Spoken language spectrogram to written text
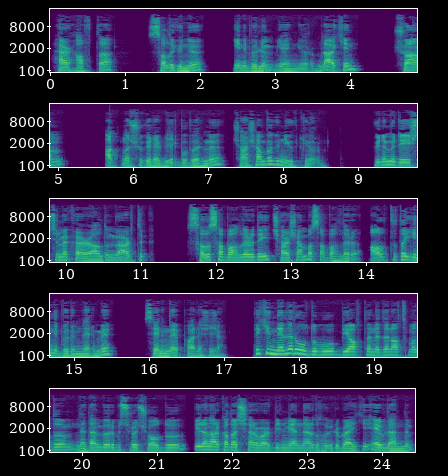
Her hafta salı günü yeni bölüm yayınlıyorum. Lakin şu an aklına şu görebilir bu bölümü çarşamba günü yüklüyorum. Günümü değiştirme kararı aldım ve artık salı sabahları değil çarşamba sabahları 6'da yeni bölümlerimi seninle paylaşacağım. Peki neler oldu bu? Bir hafta neden atmadım? Neden böyle bir süreç oldu? Bilen arkadaşlar var, bilmeyenler de olabilir belki. Evlendim.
